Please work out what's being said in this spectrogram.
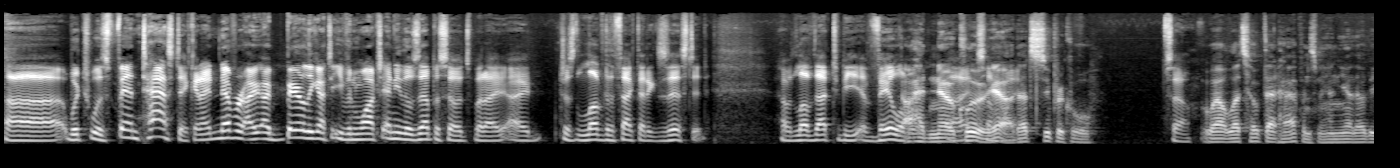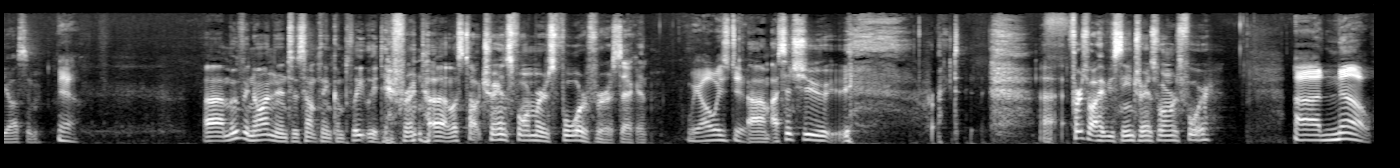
Uh, which was fantastic. And I never, I, I, barely got to even watch any of those episodes, but I, I, just loved the fact that it existed. I would love that to be available. I had no uh, clue. Yeah, way. that's super cool. So, well, let's hope that happens, man. Yeah, that would be awesome. Yeah. Uh, moving on into something completely different. Uh, let's talk Transformers 4 for a second. We always do. Um, I sent you, right. Uh, first of all, have you seen Transformers 4? Uh, no.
